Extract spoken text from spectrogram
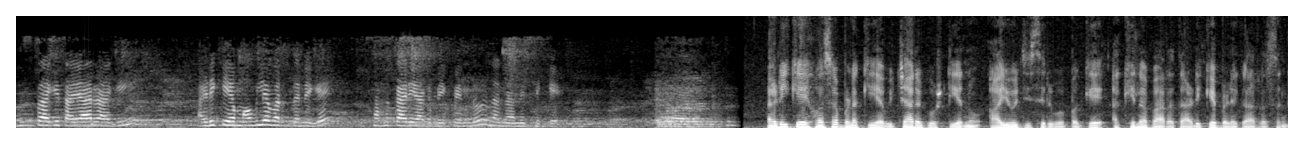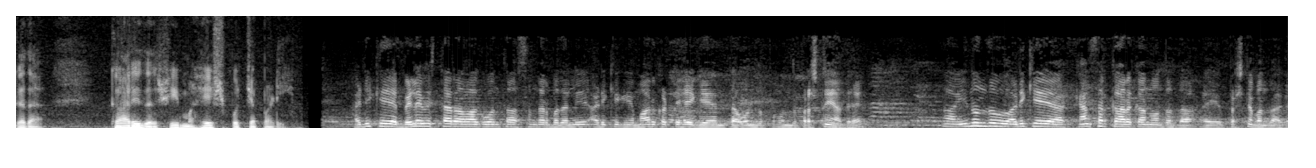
ಹೊಸದಾಗಿ ತಯಾರಾಗಿ ಅಡಿಕೆಯ ಮೌಲ್ಯವರ್ಧನೆಗೆ ಸಹಕಾರಿಯಾಗಬೇಕೆಂದು ನನ್ನ ಅನಿಸಿಕೆ. ಅಡಿಕೆ ಹೊಸ ಬಳಕೆಯ ವಿಚಾರಗೋಷ್ಠಿಯನ್ನು ಆಯೋಜಿಸಿರುವ ಬಗ್ಗೆ ಅಖಿಲ ಭಾರತ ಅಡಿಕೆ ಬೆಳೆಗಾರರ ಸಂಘದ ಕಾರ್ಯದರ್ಶಿ ಮಹೇಶ್ ಪುಚ್ಚಪ್ಪಾಡಿ. ಅಡಿಕೆಯ ಬೆಳೆ ವಿಸ್ತಾರವಾಗುವಂತಹ ಸಂದರ್ಭದಲ್ಲಿ ಅಡಿಕೆಗೆ ಮಾರುಕಟ್ಟೆ ಹೇಗೆ ಅಂತ ಒಂದು ಒಂದು ಪ್ರಶ್ನೆ ಆದರೆ ಇನ್ನೊಂದು ಅಡಿಕೆಯ ಕ್ಯಾನ್ಸರ್ ಕಾರಕ ಅನ್ನುವಂಥದ್ದು ಪ್ರಶ್ನೆ ಬಂದಾಗ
